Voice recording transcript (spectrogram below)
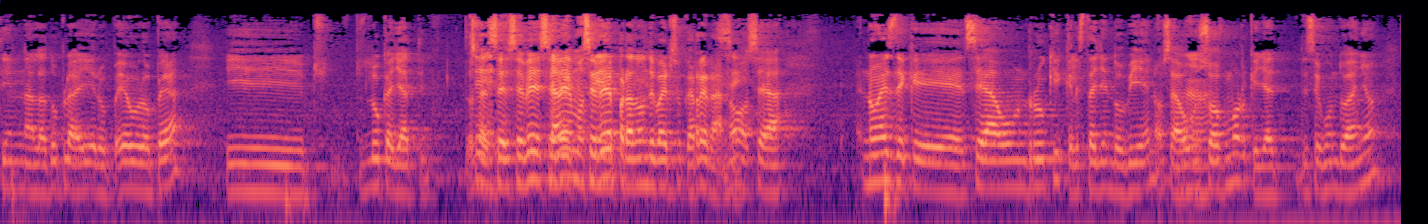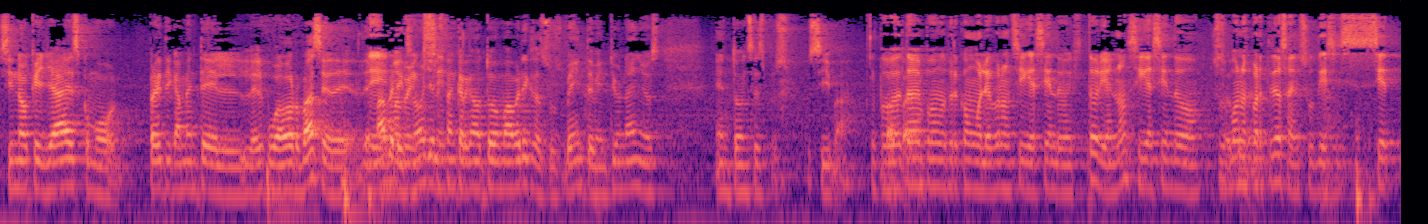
tienen a la dupla ahí europe- europea y pues, pues, Luca ya, o Sí. sea, se, se ve, se, ve, se que- ve para dónde va a ir su carrera, ¿no? Sí. O sea, no es de que sea un rookie que le está yendo bien, o sea, un sophomore que ya de segundo año, sino que ya es como prácticamente el, el jugador base de, Mavericks, ¿no? Ya le están cargando todo Mavericks a sus 20, 21 años. Entonces, pues sí va. Y va pues, para- también podemos ver cómo LeBron sigue haciendo historia, ¿no? Sigue haciendo sus buenos partidos en su 17,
